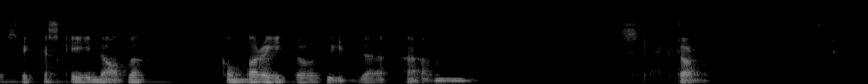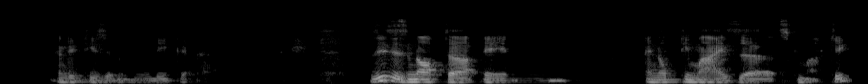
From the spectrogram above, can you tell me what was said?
is a cascade of comparator with the um, selector. And it is a big. This is not uh, a, an optimized uh, schematic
